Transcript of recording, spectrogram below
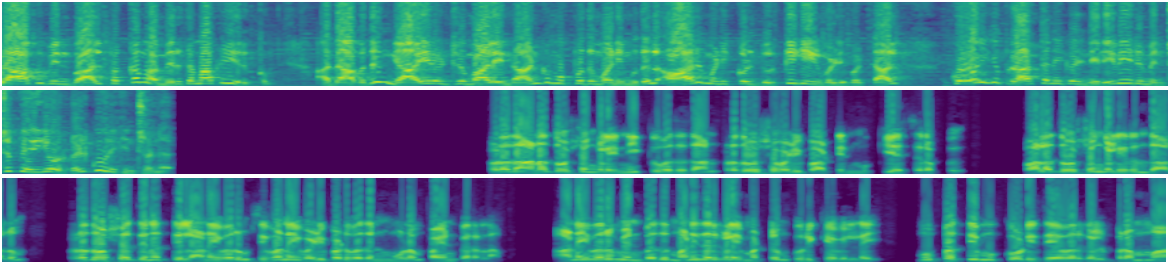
ராகுவின் வால் பக்கம் அமிர்தமாக இருக்கும். அதாவது ஞாயிறன்று மாலை நான்கு முப்பது மணி முதல் ஆறு மணிக்குள் துர்க்கையை வழிபட்டால் கோரிய பிரார்த்தனைகள் நிறைவேறும் என்று பெரியோர்கள் கூறுகின்றனர். பிரதான தோஷங்களை நீக்குவதுதான் பிரதோஷ வழிபாட்டின் முக்கிய சிறப்பு. பல தோஷங்கள் இருந்தாலும் பிரதோஷ தினத்தில் அனைவரும் சிவனை வழிபடுவதன் மூலம் பயன்பெறலாம் அனைவரும் என்பது மனிதர்களை மட்டும் குறிக்கவில்லை முப்பத்தி முக்கோடி தேவர்கள் பிரம்மா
